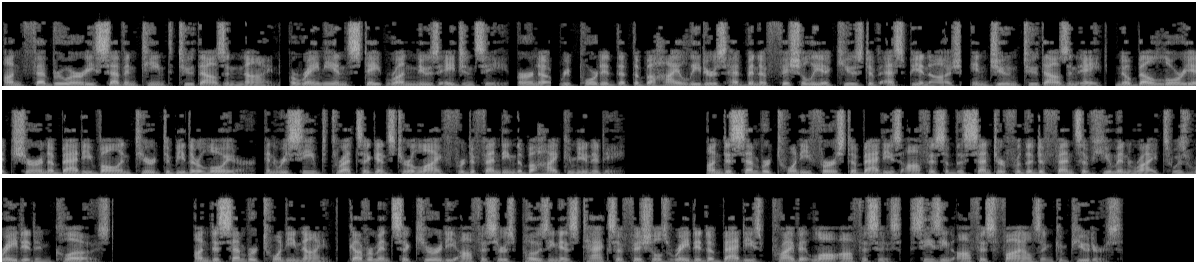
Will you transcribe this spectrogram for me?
On February 17, 2009, Iranian state-run news agency, IRNA, reported that the Bahá'í leaders had been officially accused of espionage. In June 2008, Nobel laureate Shirin Ebadi volunteered to be their lawyer, and received threats against her life for defending the Bahá'í community. On December 21 Ebadi's office of the Center for the Defense of Human Rights was raided and closed. On December 29, government security officers posing as tax officials raided Ebadi's private law offices, seizing office files and computers.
